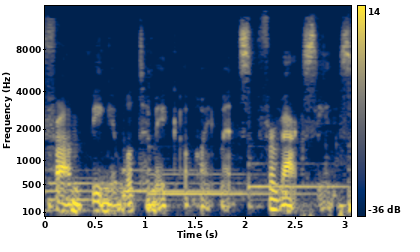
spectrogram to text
from being able to make appointments for vaccines.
